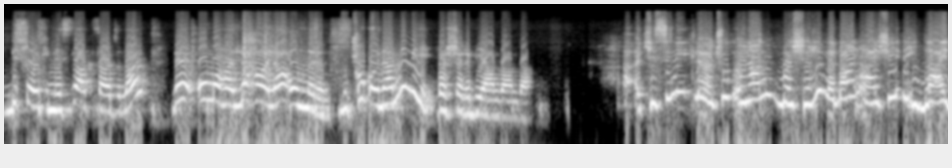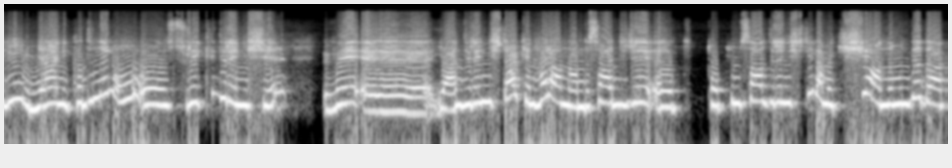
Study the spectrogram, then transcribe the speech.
bir sonraki nesle aktardılar ve o mahalle hala onların. Bu çok önemli bir başarı bir yandan da. Kesinlikle çok önemli bir başarı ve ben Ayşe'yi de iddia ediyorum. Yani kadınların o, o sürekli direnişi ve e, yani direniş derken her anlamda sadece e, toplumsal direniş değil ama kişi anlamında da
